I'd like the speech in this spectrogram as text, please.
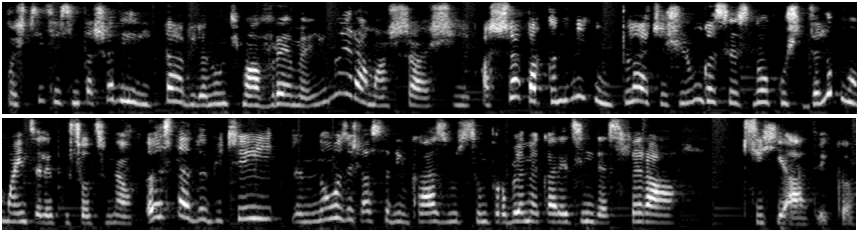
Păi știți, eu sunt așa de iritabilă în ultima vreme, eu nu eram așa și așa, parcă nimic nu-mi place și nu găsesc locul și deloc nu mă mai înțeleg cu soțul meu. Ăsta, de obicei, în 90% din cazuri, sunt probleme care țin de sfera psihiatrică.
